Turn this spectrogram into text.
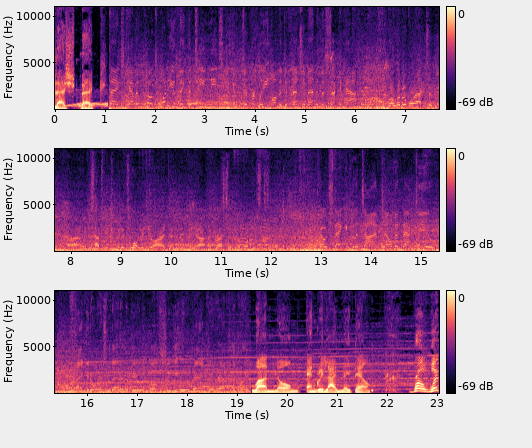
Flashback. Thanks, Kevin. Coach, what do you think the team needs to do differently on the defensive end in the second half? Well, a little bit more activity, uh, and we just have to be committed to what we do. Our identity be uh, aggressive, but more consistently. Coach, thank you for the time. Gentlemen, back to you. Thank you, Doris, for that interview, and we'll see you back here after the break. One long angry line later. Bro, what?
